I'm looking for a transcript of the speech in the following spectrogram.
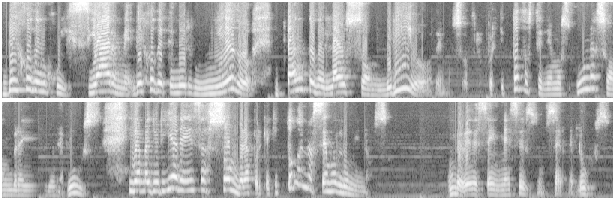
dejo de enjuiciarme, dejo de tener miedo tanto del lado sombrío de nosotros, porque todos tenemos una sombra y una luz. Y la mayoría de esas sombras, porque aquí todos nacemos luminosos. Un bebé de seis meses es un ser de luz.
